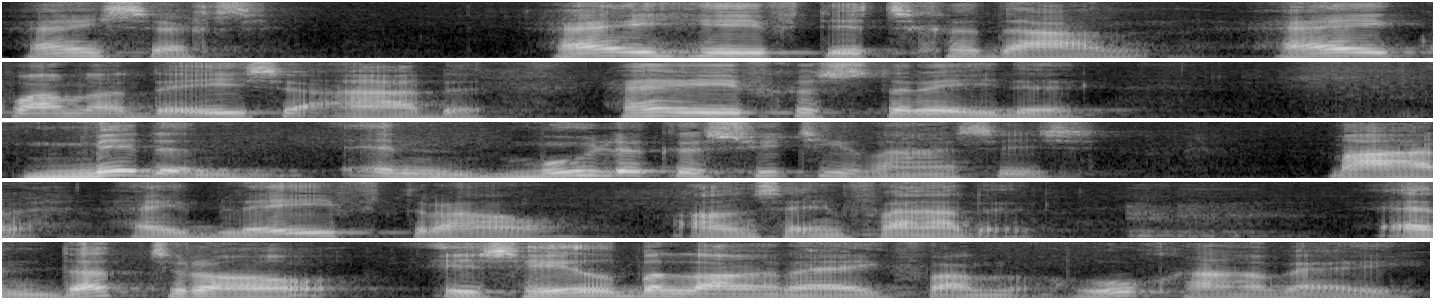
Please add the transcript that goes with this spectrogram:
Hij zegt, hij heeft dit gedaan. Hij kwam naar deze aarde. Hij heeft gestreden. Midden in moeilijke situaties. Maar hij bleef trouw aan zijn vader. En dat trouw is heel belangrijk van hoe gaan wij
